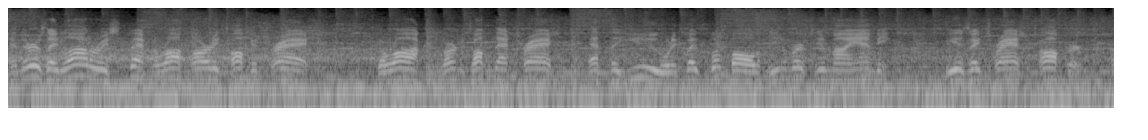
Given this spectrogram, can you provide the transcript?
And there is a lot of respect. The Rock already talking trash. The Rock learned to talk that trash at the U when he played football at the University of Miami. He is a trash talker.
